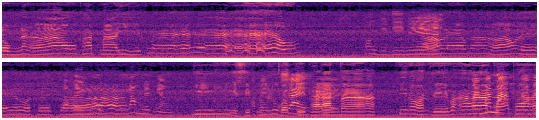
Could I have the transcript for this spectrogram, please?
ลมหนาวพัดมาอีกแล้ว องดีๆเนี่หยนาวแล้วหนาวแล้วเธอจ้าเอาไปลูกล่ำในเปียง ยี่สิบเอาไปลูกกว่าไส้ ปีผ่านมาที่นอนเววาเอาไปมันนะคว้เอาไป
